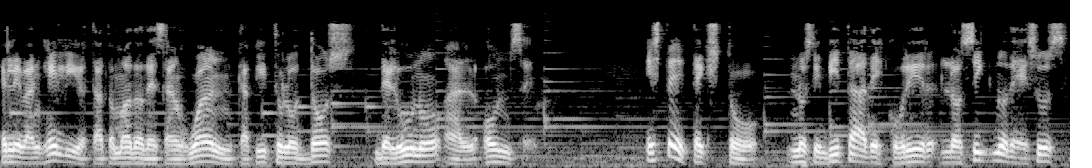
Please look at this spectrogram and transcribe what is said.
El Evangelio está tomado de San Juan, capítulo 2, del 1 al 11. Este texto nos invita a descubrir los signos de Jesús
